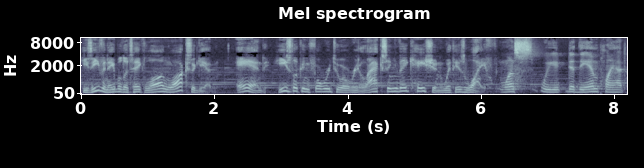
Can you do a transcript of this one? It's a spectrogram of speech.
he's even able to take long walks again. And he's looking forward to a relaxing vacation with his wife. Once we did the implant,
